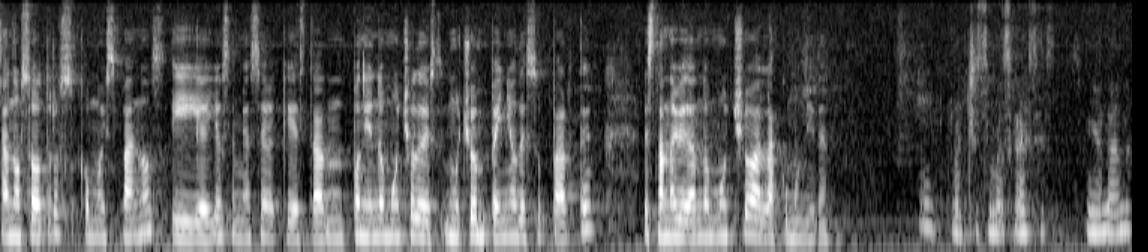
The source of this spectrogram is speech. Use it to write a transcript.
a nosotros como hispanos y ellos se me hace que están poniendo mucho de, mucho empeño de su parte, están ayudando mucho a la comunidad. Mm, Muchísimas gracias, señora Ana.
